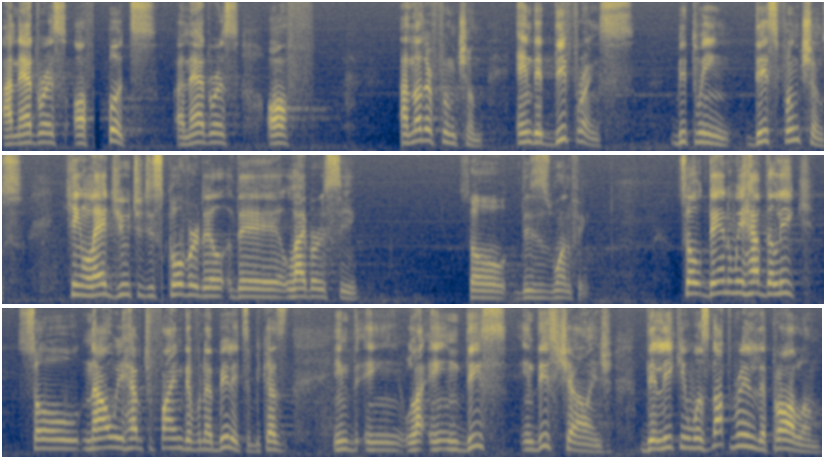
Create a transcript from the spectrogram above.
an address of puts, an address of another function, and the difference between these functions can lead you to discover the, the library C. So this is one thing. So then we have the leak. So now we have to find the vulnerability because in, in, in, this, in this challenge, the leaking was not really the problem,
